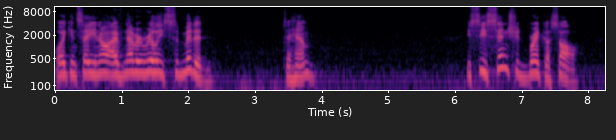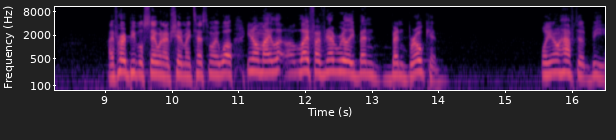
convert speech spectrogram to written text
Or you can say, you know, I've never really submitted to Him. You see, sin should break us all. I've heard people say when I've shared my testimony, well, you know, my life, I've never really been, been broken. Well, you don't have to be,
